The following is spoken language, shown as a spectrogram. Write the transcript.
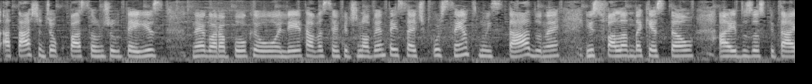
A taxa de ocupação de UTIs, né, agora há pouco eu olhei, estava cerca de 97% no estado, né? Isso falando da questão aí dos hospitais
